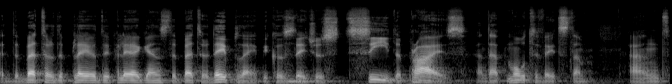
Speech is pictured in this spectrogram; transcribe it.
uh, the better the player they play against, the better they play because they just see the prize and that motivates them. And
